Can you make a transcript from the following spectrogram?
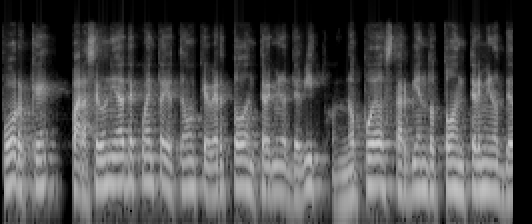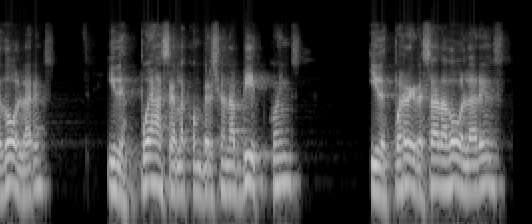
porque para hacer unidad de cuenta yo tengo que ver todo en términos de Bitcoin. No puedo estar viendo todo en términos de dólares y después hacer la conversión a Bitcoins y después regresar a dólares,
